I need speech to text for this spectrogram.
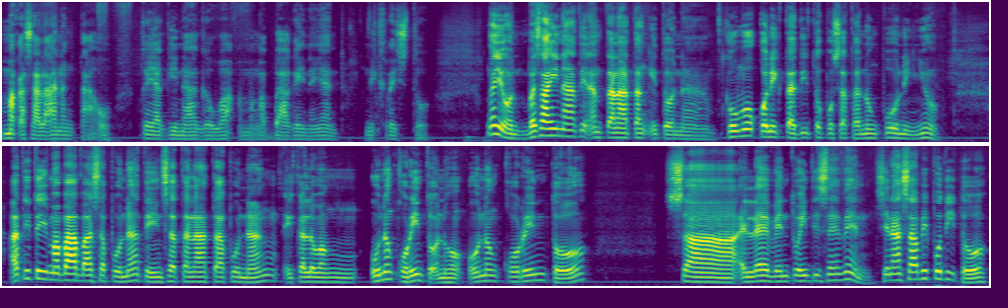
makasalanang tao. Kaya ginagawa ang mga bagay na yan ni Kristo. Ngayon, basahin natin ang talatang ito na kumukonekta dito po sa tanong po ninyo. At ito'y mababasa po natin sa talata po ng ikalawang, unang Korinto, ano, unang Korinto sa 11.27. Sinasabi po dito,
